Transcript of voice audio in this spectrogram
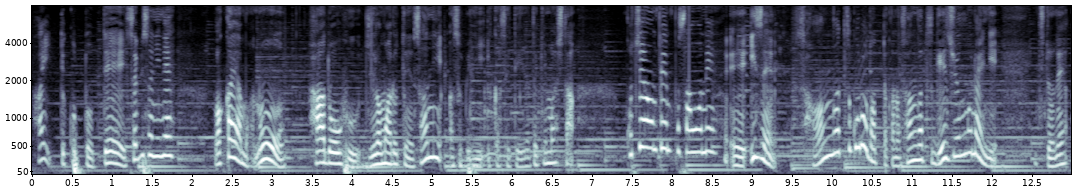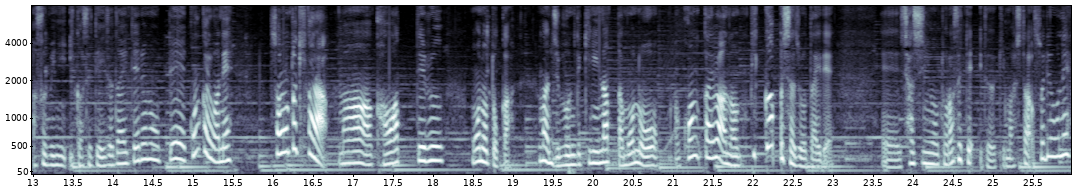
はい。ってことで、久々にね、和歌山のハードオフジロマル店さんに遊びに行かせていただきました。こちらの店舗さんはね、えー以前3月頃だったかな、3月下旬ぐらいに一度ね、遊びに行かせていただいているので、今回はね、その時から、まあ、変わってるものとか、まあ自分で気になったものを、今回はあの、ピックアップした状態で、えー写真を撮らせていただきました。それをね、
